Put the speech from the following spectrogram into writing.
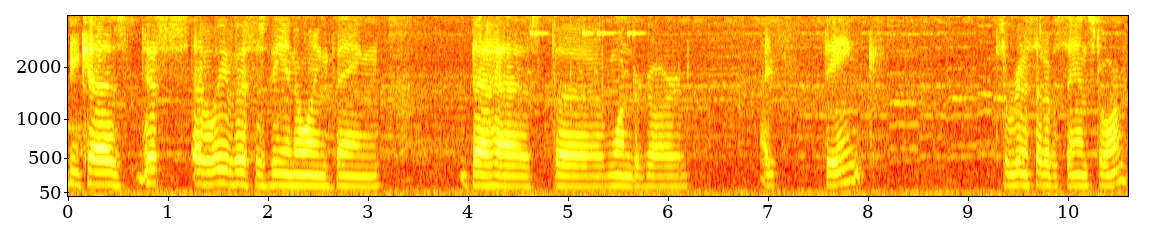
Because this, I believe this is the annoying thing that has the Wonder Guard. I think. So we're going to set up a Sandstorm.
